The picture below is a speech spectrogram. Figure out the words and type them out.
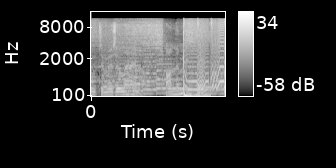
welcome to Miscelano on the mix.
